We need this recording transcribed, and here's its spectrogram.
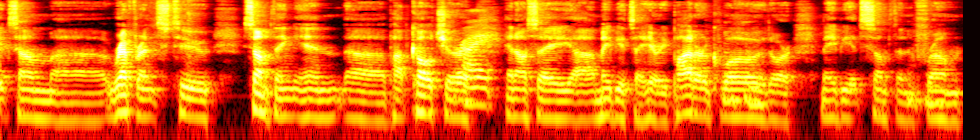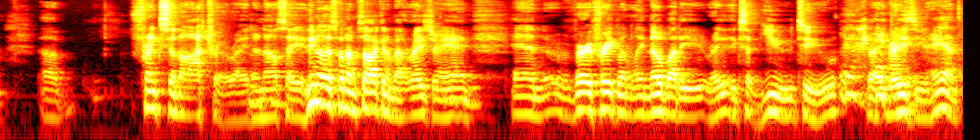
make some uh, reference to something in uh, pop culture. Right. and i'll say uh, maybe it's a harry potter quote or maybe it's something Mhm. from uh, frank sinatra right? And i'll Mhm. say who knows what i'm talking about? Raise your hand and very frequently nobody except you two right raise your hands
